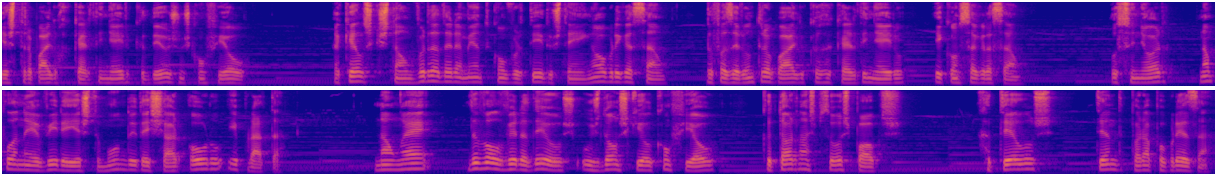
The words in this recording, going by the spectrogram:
Este trabalho requer dinheiro que Deus nos confiou. Aqueles que estão verdadeiramente convertidos têm a obrigação de fazer um trabalho que requer dinheiro e consagração. O Senhor não planeia vir a este mundo e deixar ouro e prata. Não é devolver a Deus os dons que Ele confiou que torna as pessoas pobres. Retê-los tende para a pobreza,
